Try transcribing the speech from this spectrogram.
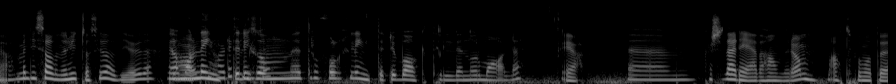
Ja, men de savner hytta si, da. De gjør jo det. De Ja, man har lengter de liksom Jeg tror folk lengter tilbake til det normale. Ja. Um, Kanskje det er det det handler om. At på en måte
